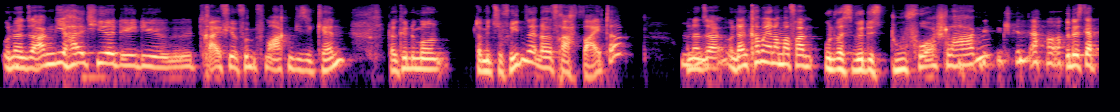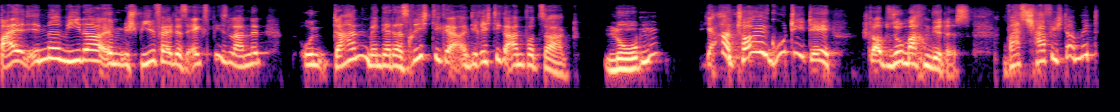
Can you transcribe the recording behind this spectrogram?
Und dann sagen die halt hier die, die drei, vier, fünf Marken, die sie kennen. Da könnte man damit zufrieden sein oder fragt weiter. Und dann, Mhm. sagen, und dann kann man ja nochmal fragen, und was würdest du vorschlagen? Genau. Sodass der Ball immer wieder im Spielfeld des Expis landet. Und dann, wenn der das richtige, die richtige Antwort sagt, loben. Ja, toll, gute Idee. Glaube, so machen wir das. Was schaffe ich damit?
